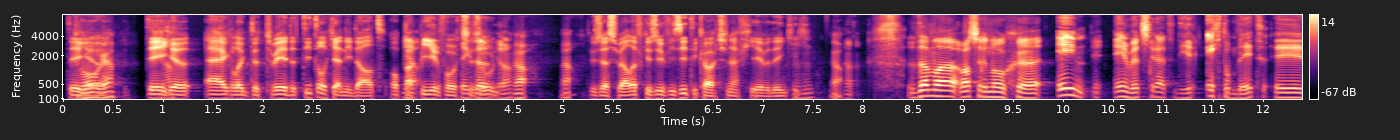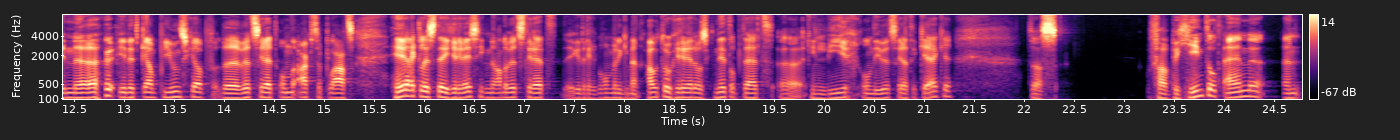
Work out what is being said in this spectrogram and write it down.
tegen tegen ja. eigenlijk de tweede titelkandidaat op papier ja, voor het seizoen. Ja. Ja. Dus dat is wel even je visitekaartje afgeven, denk ik. Mm -hmm. ja. ja. Dan uh, was er nog uh, één, één wedstrijd die er echt om deed in, uh, in het kampioenschap. De wedstrijd om de achtste plaats. Heracles tegen Racing. Na de wedstrijd tegen de Dragon ben ik in mijn auto gereden. Was ik net op tijd in Lier om die wedstrijd te kijken. Het was van begin tot einde een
